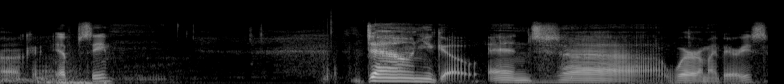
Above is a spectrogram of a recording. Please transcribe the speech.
Okay, yep, see? Down you go. And uh, where are my berries?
